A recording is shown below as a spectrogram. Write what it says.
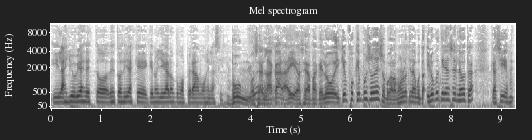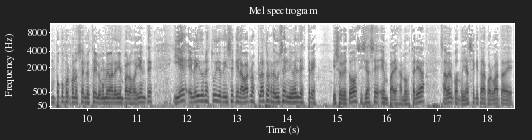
y las lluvias de estos de estos días que, no llegaron como esperábamos en las islas. ¡Boom! O sea, en la cara ahí, o sea, para que luego... ¿Y quién, fue, quién puso eso? Porque a lo mejor no tiene apuntado. Y luego quería hacerle otra, que así es un poco por conocerle a usted y luego me vale bien para los oyentes, y es, he leído un estudio que dice que lavar los platos reduce el nivel de estrés, y sobre todo si se hace en pareja. Me gustaría saber, cuando ya se quita la corbata de,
